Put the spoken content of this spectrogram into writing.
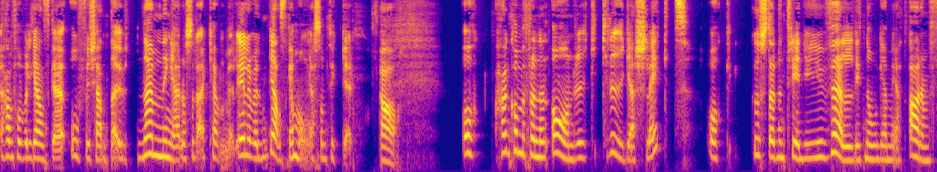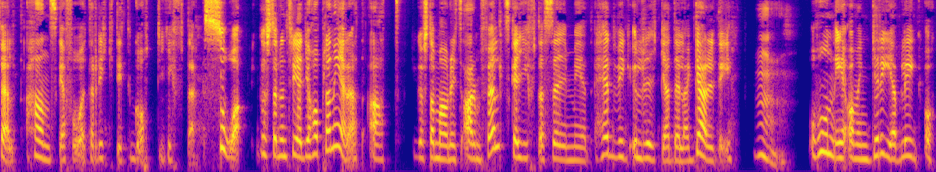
Han får väl ganska oförtjänta utnämningar och sådär, kan väl, eller väl ganska många som tycker. Ja, Och han kommer från en anrik krigarsläkt och Gustav III är ju väldigt noga med att Armfelt, han ska få ett riktigt gott gifte. Så Gustav III har planerat att Gustav Maurits Armfelt ska gifta sig med Hedvig Ulrika de la Gardie. mm. Och hon är av en grevlig och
